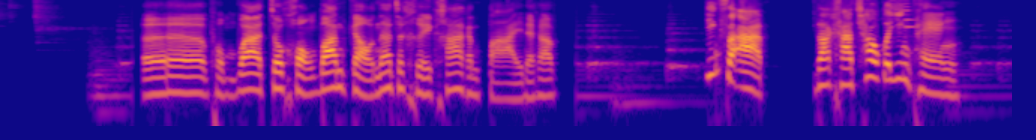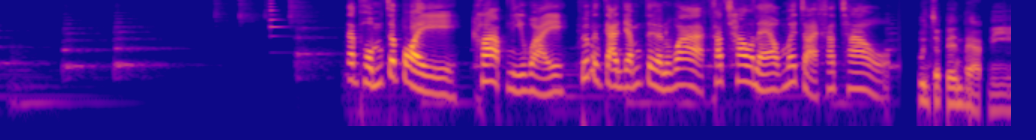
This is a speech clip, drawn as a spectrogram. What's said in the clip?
ๆ เออผมว่าเจ้าของบ้านเก่าน่าจะเคยฆ่ากันตายนะครับ ยิ่งสะอาด ราคาเช่าก็ยิ่งแพง แต่ผมจะปล่อยคราบนี้ไว้ เพื่อเป็นการย้ำเตือนว่าค่าเช่าแล้วไม่จ่ายค่าเช่า คุณจะเป็นแบบนี้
